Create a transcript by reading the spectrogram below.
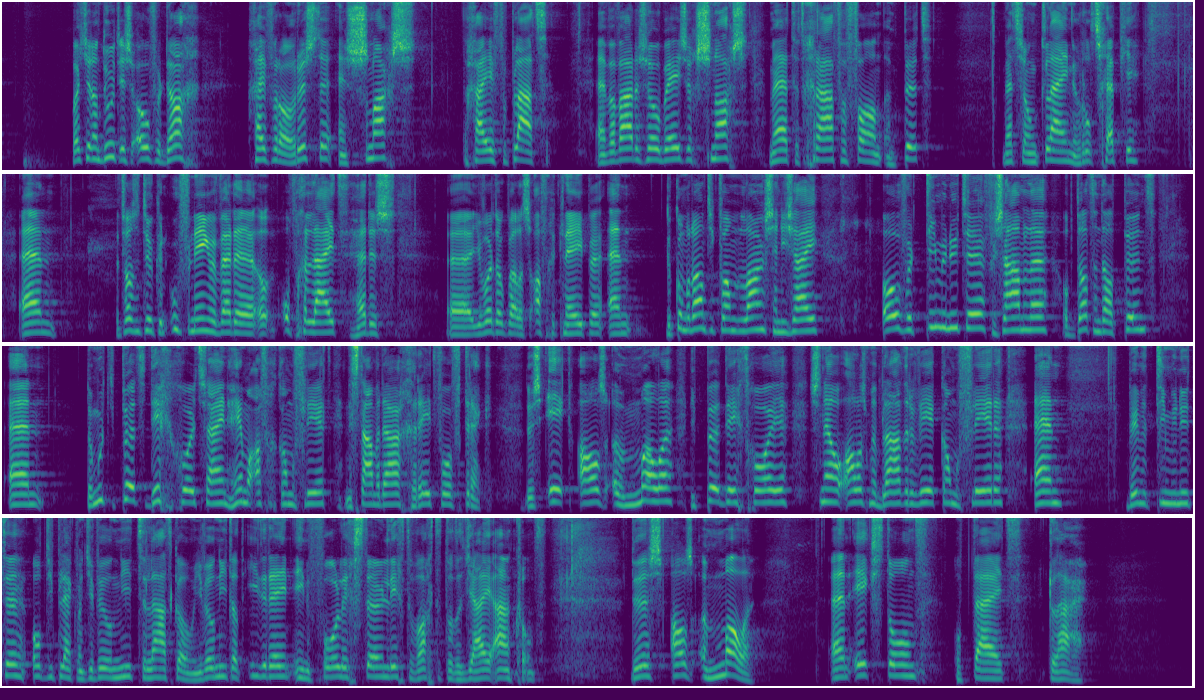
wat je dan doet is overdag ga je vooral rusten en s'nachts dan ga je verplaatsen. En we waren zo bezig s'nachts met het graven van een put. Met zo'n klein rotschepje. En het was natuurlijk een oefening, we werden opgeleid, hè, dus uh, je wordt ook wel eens afgeknepen. En de commandant die kwam langs en die zei, over tien minuten verzamelen op dat en dat punt. En dan moet die put dichtgegooid zijn, helemaal afgecamoufleerd. En dan staan we daar gereed voor vertrek. Dus ik als een malle die put dichtgooien, snel alles met bladeren weer camoufleren. En binnen 10 minuten op die plek, want je wil niet te laat komen. Je wil niet dat iedereen in voorlichtsteun ligt te wachten totdat jij aankomt. Dus als een malle. En ik stond op tijd klaar.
